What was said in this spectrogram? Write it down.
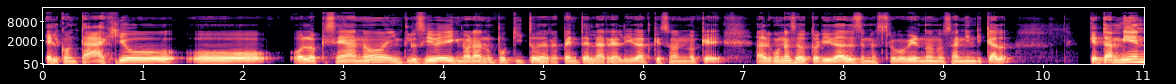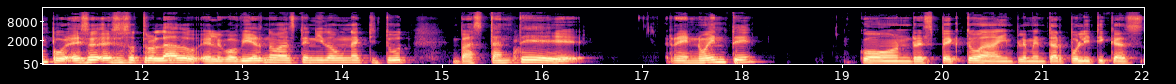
el contagio o, o, lo que sea, ¿no? Inclusive ignorando un poquito de repente la realidad que son lo que algunas autoridades de nuestro gobierno nos han indicado. Que también, por eso, ese es otro lado, el gobierno ha tenido una actitud bastante renuente con respecto a implementar políticas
